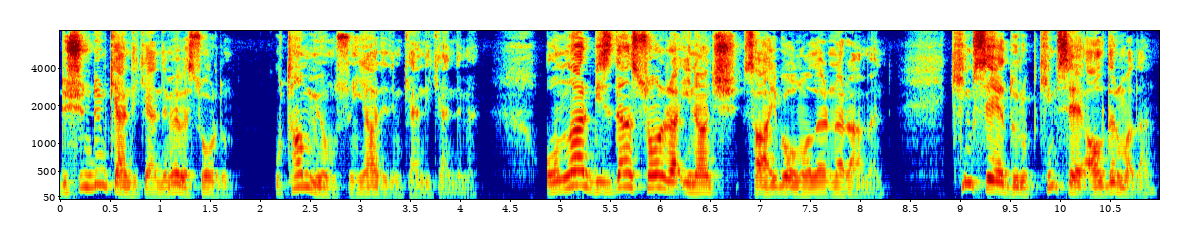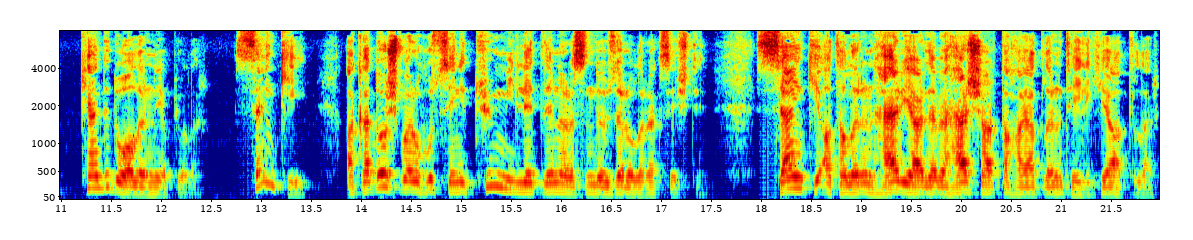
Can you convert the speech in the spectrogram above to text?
Düşündüm kendi kendime ve sordum. Utanmıyor musun ya dedim kendi kendime. Onlar bizden sonra inanç sahibi olmalarına rağmen kimseye durup kimseye aldırmadan kendi dualarını yapıyorlar. Sen ki Akadosh Baruhu seni tüm milletlerin arasında özel olarak seçti. Sen ki ataların her yerde ve her şartta hayatlarını tehlikeye attılar.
